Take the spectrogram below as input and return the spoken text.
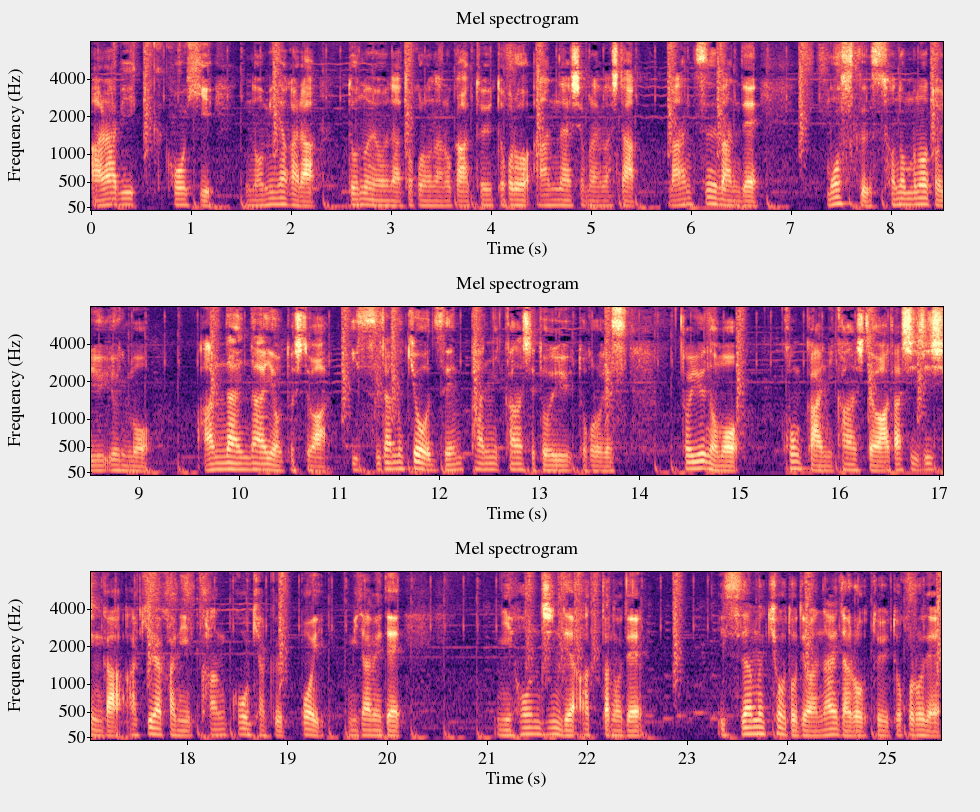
アラビックコーヒー飲みながらどのようなところなのかというところを案内してもらいました。マンツーマンでモスクそのものというよりも案内内容としてはイスラム教全般に関してというところです。というのも今回に関しては私自身が明らかに観光客っぽい見た目で日本人であったのでイスラム教徒ではないだろうというところで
